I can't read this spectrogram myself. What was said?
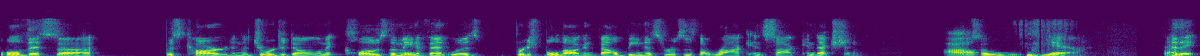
Well, this uh this card in the Georgia Dome, it closed the main event was British Bulldog and Val Venis versus the Rock and Sock Connection. Wow. So yeah. And they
